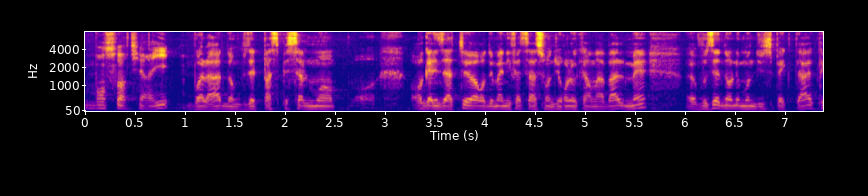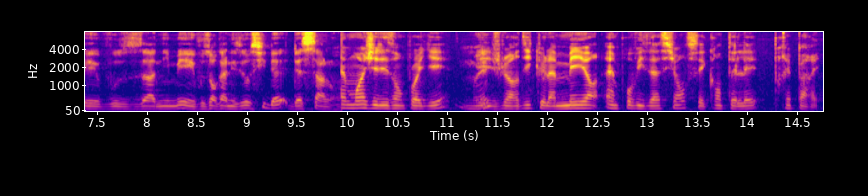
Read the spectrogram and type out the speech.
Bonsoir Thierry. Voilà, donc vous n'êtes pas spécialement organisateur de manifestations durant le carnaval, mais vous êtes dans le monde du spectacle et vous animez et vous organisez aussi des, des salons. Moi, j'ai des employés Oui. et je leur dis que la meilleure improvisation, c'est quand elle est préparée.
